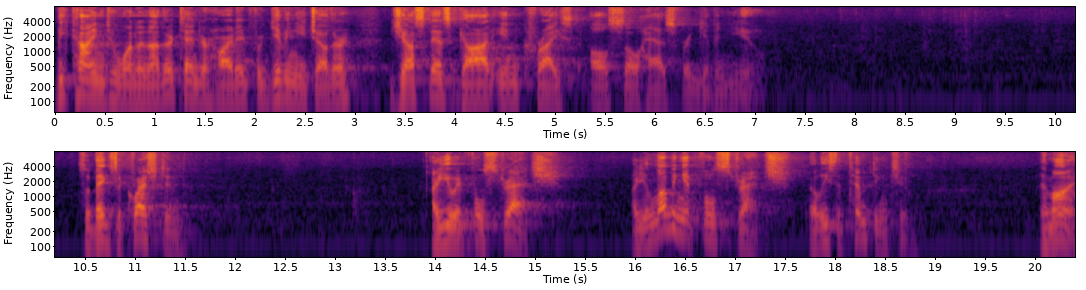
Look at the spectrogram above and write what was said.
Be kind to one another, tenderhearted, forgiving each other, just as God in Christ also has forgiven you. So it begs the question are you at full stretch? Are you loving at full stretch? At least attempting to? Am I?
